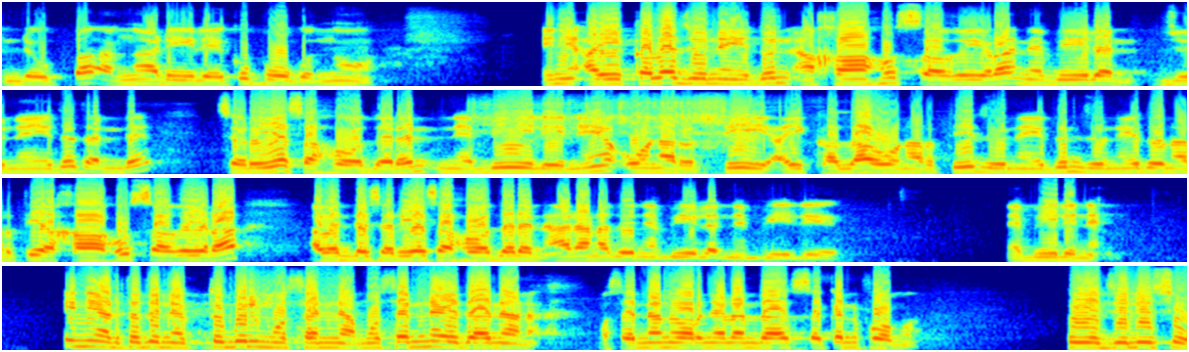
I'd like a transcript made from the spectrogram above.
എന്റെ ഉപ്പ അങ്ങാടിയിലേക്ക് പോകുന്നു. ഇനി ഐക്കല ജുനൈദുൻ അഹാഹു സഗീറ നബീലൻ. ജുനൈദ് തന്റെ ചെറിയ സഹോദരൻ നബീലിനെ ഉണർത്തി ഐക്കല്ല ഉണർത്തി ജുനൈദുൻ ജുനൈദ് ഉണർത്തി അഹാഹു സഹീറ അവന്റെ ചെറിയ സഹോദരൻ ആരാണത്? നബീല നബീൽ നബീലിനെ. ഇനി അടുത്തത് നക്തുബുൽ മുസന്ന. മുസന്ന എഴുതാനാണ്. മുസന്ന എന്ന് പറഞ്ഞാൽ എന്താ? സെക്കൻഡ് ഫോം ഇപ്പൊ യജലിസു.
